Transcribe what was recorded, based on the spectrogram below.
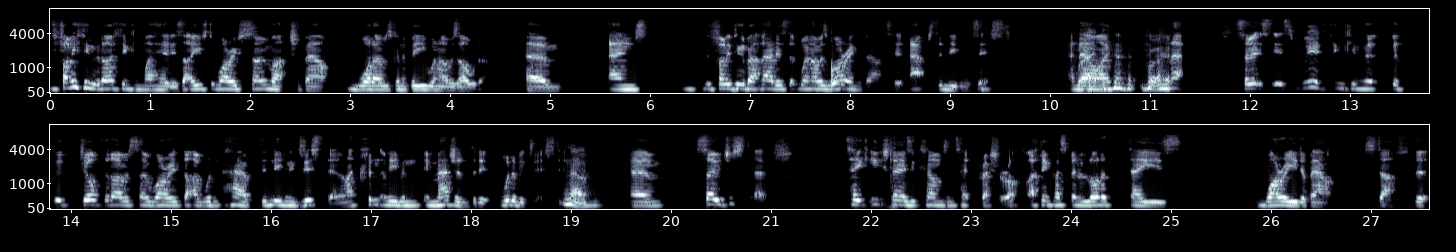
the funny thing that i think in my head is i used to worry so much about what i was going to be when i was older um and the funny thing about that is that when i was worrying about it apps didn't even exist and now right. i right. so it's it's weird thinking that the the job that I was so worried that I wouldn't have didn't even exist then, and I couldn't have even imagined that it would have existed. No. Um, so just uh, take each day as it comes and take pressure off. I think I spent a lot of days worried about stuff that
